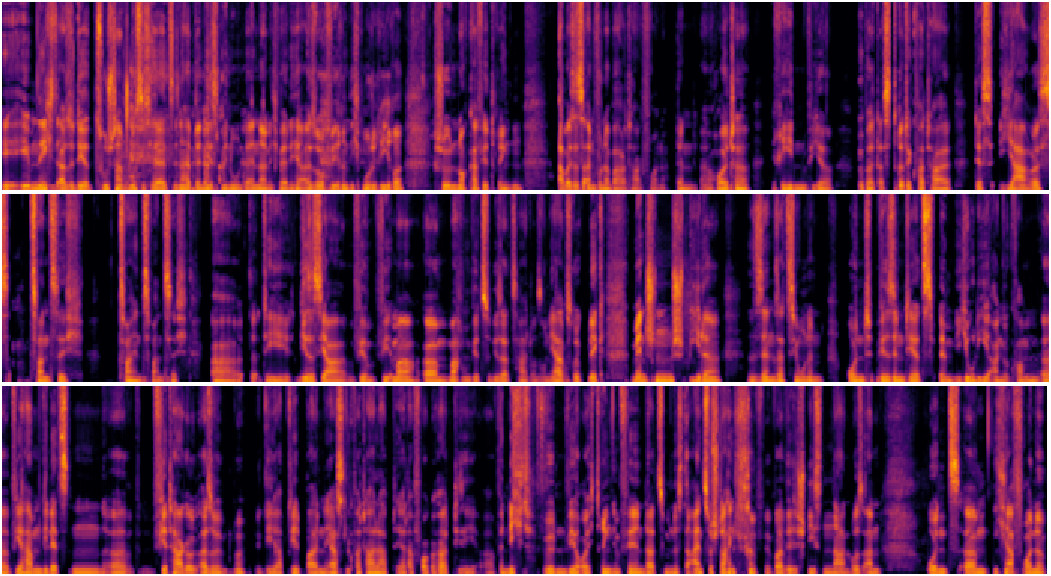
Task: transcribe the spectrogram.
E eben nicht. Also der Zustand muss sich ja jetzt innerhalb der nächsten Minuten ändern. Ich werde hier also, während ich moderiere, schön noch Kaffee trinken. Aber es ist ein wunderbarer Tag, Freunde. Denn äh, heute reden wir über das dritte Quartal des Jahres 2022. Äh, die, dieses Jahr, wir, wie immer, ähm, machen wir zu dieser Zeit unseren Jahresrückblick. Menschen, Spiele, Sensationen und wir sind jetzt im Juli angekommen. Äh, wir haben die letzten äh, vier Tage, also ne, die, die beiden ersten Quartale habt ihr ja davor gehört. Die, äh, wenn nicht, würden wir euch dringend empfehlen, da zumindest da einzusteigen, weil wir schließen nahtlos an. Und ähm, ja, Freunde,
